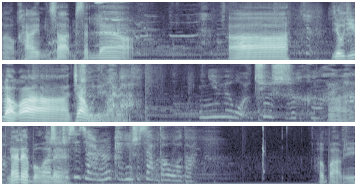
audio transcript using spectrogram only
ငါခိုင်းပြီစပြီဇလန်းอ่ะအာရုပ်ကြီးပါကွာကြောက် 是有 နေ 点 ပါ 害 နဲ့ 怕。因为我确实很害 အာ 怕。 လမ်းနဲ့ပုံက 但 လ 是 ည်း 这些假人肯定是吓不到我的。 ဟုတ်ပါပြီ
